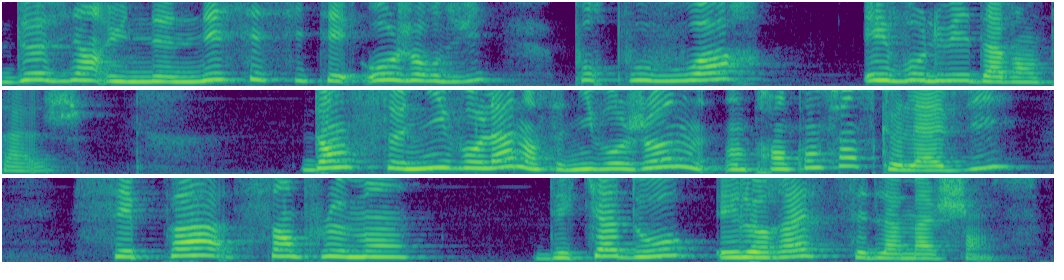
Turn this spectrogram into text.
devient une nécessité aujourd'hui pour pouvoir évoluer davantage. Dans ce niveau-là, dans ce niveau jaune, on prend conscience que la vie, c'est pas simplement des cadeaux et le reste, c'est de la malchance.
